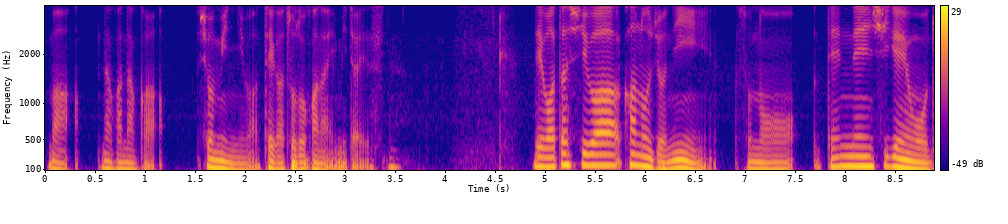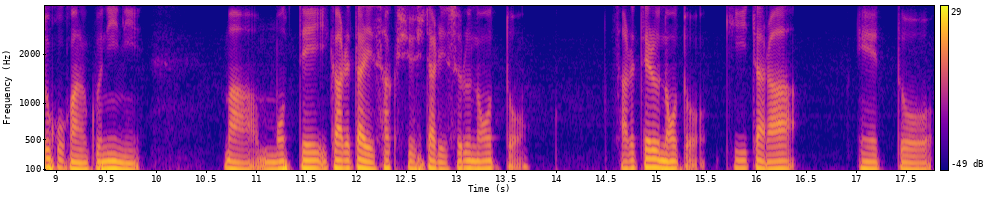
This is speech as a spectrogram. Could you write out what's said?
まあ、なかなか庶民には手が届かないみたいですね。で、私は彼女に、その、天然資源をどこかの国に、まあ、持っていかれたり搾取したりするの？と、されてるの？と聞いたら、えーっと、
